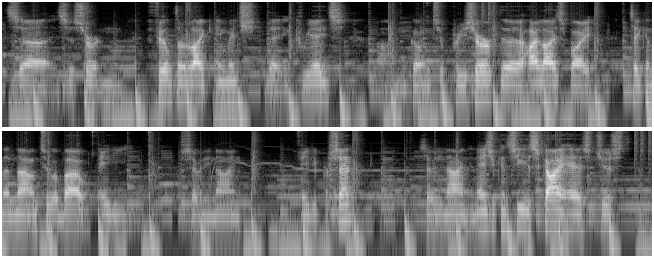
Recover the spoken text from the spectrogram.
It's, uh, it's a certain filter-like image that it creates. I'm going to preserve the highlights by taking them down to about 80, 79, 80%, 79. And as you can see, the sky has just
